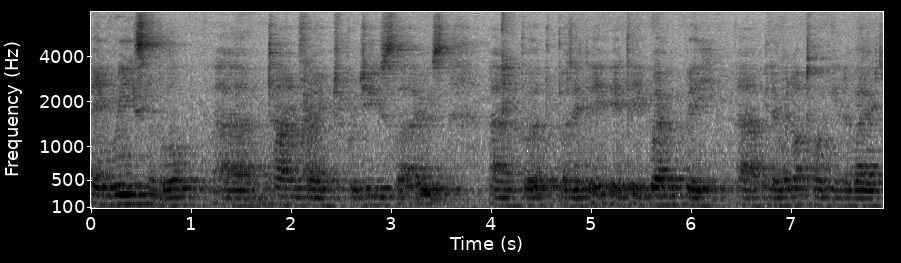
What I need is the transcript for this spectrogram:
a reasonable time frame to produce those. Um, but but it, it, it won't be, um, you know, we're not talking about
